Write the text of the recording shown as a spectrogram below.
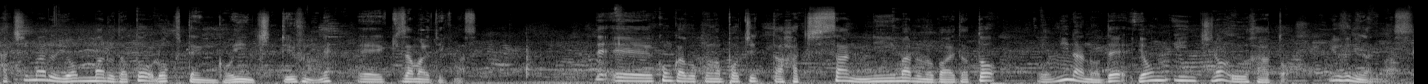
8040だと6.5インチっていう風にね、えー、刻まれていきます。で、えー、今回僕がポチった8320の場合だと2なので4インチのウーハーという風になります。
